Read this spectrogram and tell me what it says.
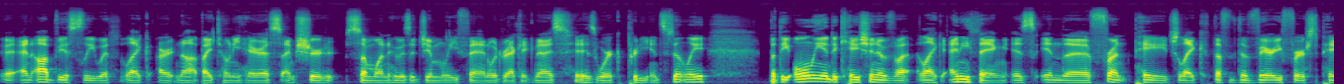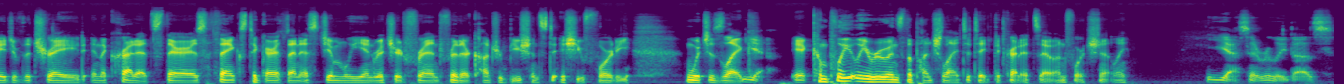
and obviously with like art not by Tony Harris. I'm sure someone who is a Jim Lee fan would recognize his work pretty instantly but the only indication of uh, like anything is in the front page like the the very first page of the trade in the credits there is thanks to Garth Ennis, Jim Lee and Richard Friend for their contributions to issue 40 which is like yeah. it completely ruins the punchline to take the credits out unfortunately. Yes, it really does.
